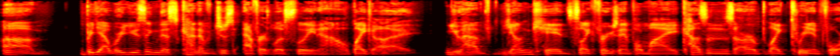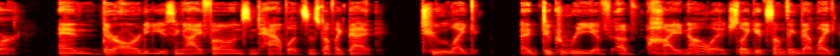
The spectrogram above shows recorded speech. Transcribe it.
but yeah, we're using this kind of just effortlessly now. Like, uh, you have young kids, like for example, my cousins are like three and four, and they're already using iPhones and tablets and stuff like that to like a degree of, of high knowledge. Like, it's something that like.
